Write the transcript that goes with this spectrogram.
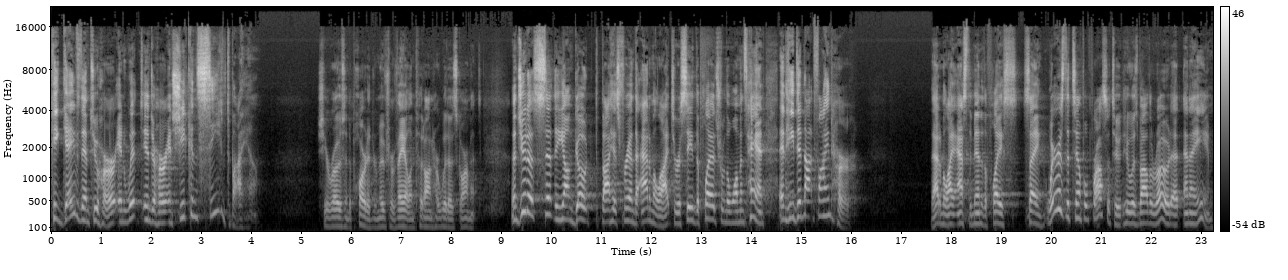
He gave them to her and whipped into her, and she conceived by him. She arose and departed, removed her veil, and put on her widow's garment. Then Judah sent the young goat by his friend the Adamite to receive the pledge from the woman's hand, and he did not find her. The Adamite asked the men of the place, saying, Where is the temple prostitute who was by the road at Enaim?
